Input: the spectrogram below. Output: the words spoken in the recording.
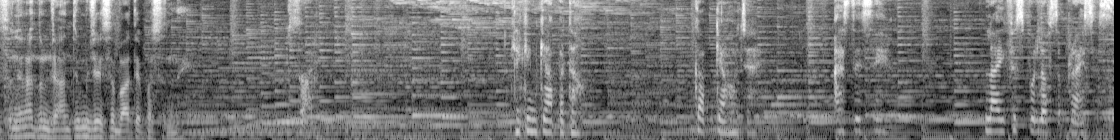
संजना तुम जानती हो मुझे ऐसे बातें पसंद नहीं। सॉरी लेकिन क्या पता कब क्या हो जाए। ऐसे से life is full of surprises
